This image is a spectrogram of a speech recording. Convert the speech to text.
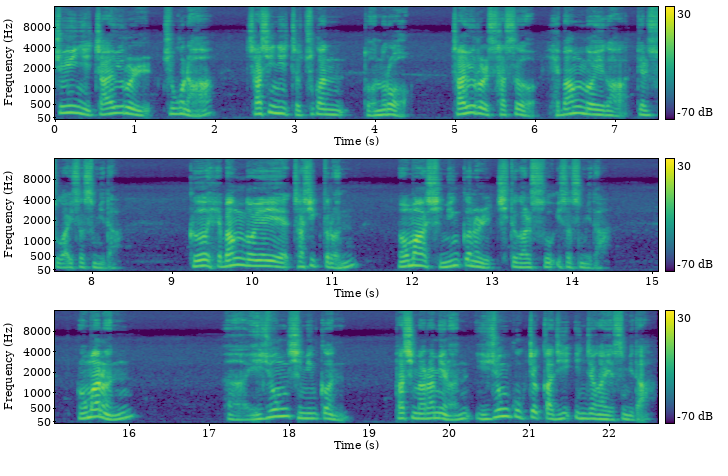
주인이 자유를 주거나 자신이 저축한 돈으로 자유를 사서 해방 노예가 될 수가 있었습니다. 그 해방 노예의 자식들은 로마 시민권을 취득할 수 있었습니다. 로마는 어, 이중 시민권, 다시 말하면 이중 국적까지 인정하였습니다.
